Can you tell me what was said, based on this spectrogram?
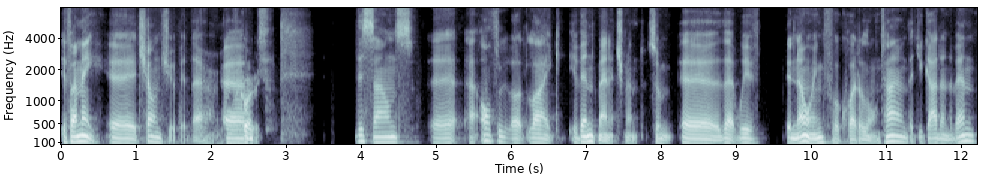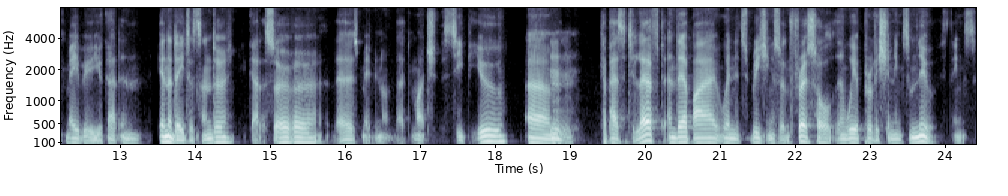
if I may uh, challenge you a bit there, um, of course, this sounds uh, an awful lot like event management. So uh, that we've been knowing for quite a long time that you got an event, maybe you got in in a data center, you got a server, there's maybe not that much CPU um, mm. capacity left, and thereby when it's reaching a certain threshold, then we're provisioning some new things.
